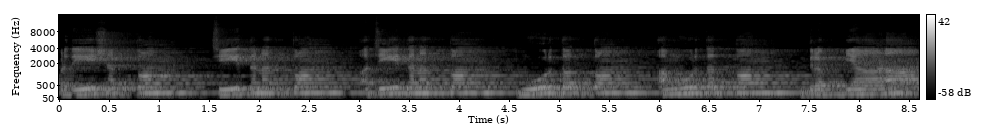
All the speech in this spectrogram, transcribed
प्रदेशत्वं चेतनत्वम् अचेतनत्वं मूर्तत्वम् अमूर्तत्वं द्रव्याणां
